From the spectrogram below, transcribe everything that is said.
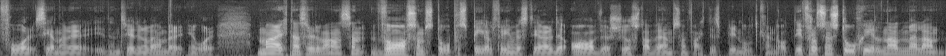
får senare den 3 november i år. Marknadsrelevansen, vad som står på spel för investerare, det avgörs just av vem som faktiskt blir motkandidat. Det är förstås en stor skillnad mellan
